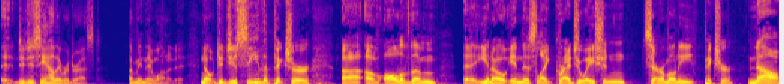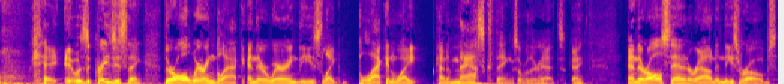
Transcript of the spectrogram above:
Did you see how they were dressed? I mean, they wanted it. No, did you see the picture uh, of all of them? Uh, you know, in this like graduation ceremony picture. No. Okay, it was the craziest thing. They're all wearing black and they're wearing these like black and white kind of mask things over their heads, okay? And they're all standing around in these robes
